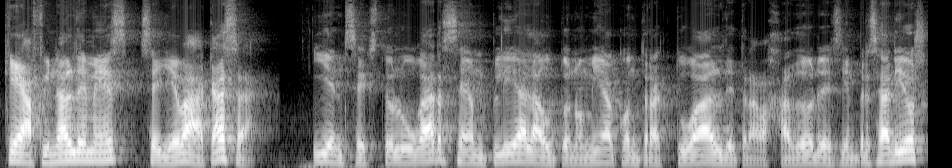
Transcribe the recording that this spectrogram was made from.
que a final de mes se lleva a casa. Y en sexto lugar, se amplía la autonomía contractual de trabajadores y empresarios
